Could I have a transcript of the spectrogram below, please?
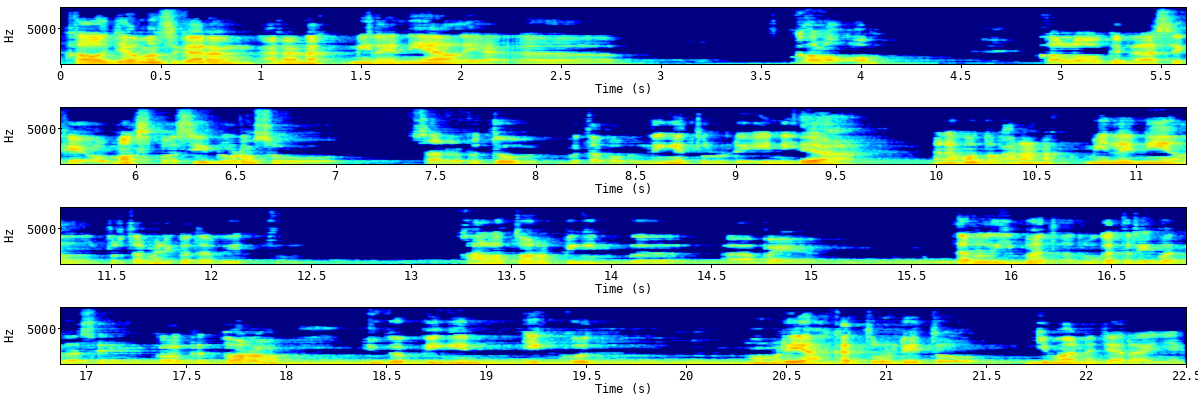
kalau zaman sekarang anak-anak milenial ya, eh, kalau om, kalau generasi kayak Omax pasti dorong so sadar betul betapa pentingnya Tulude ini. Iya. Anak untuk anak-anak milenial, terutama di kota Bitung, kalau tor pingin be, apa ya terlibat atau bukan terlibat bahasanya, kalau orang juga pingin ikut memeriahkan Tulude itu gimana caranya?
